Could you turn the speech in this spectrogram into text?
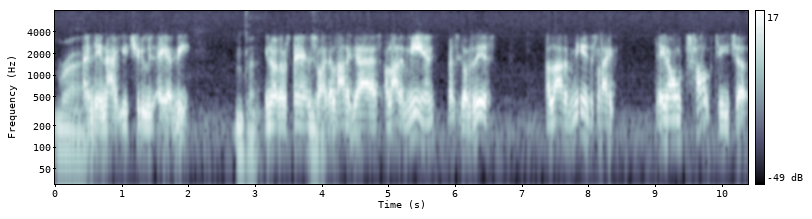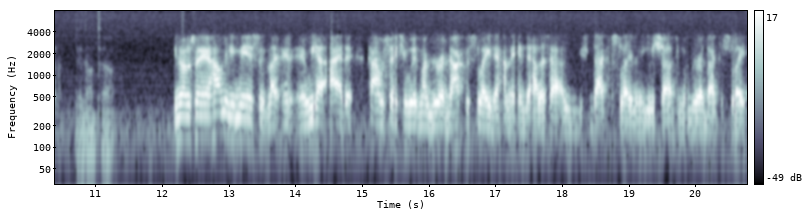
Right. And then now you choose A or B. Okay. You know what I'm saying? It's Yeah. like a lot of guys, a lot of men. Let's go to this. A lot of men, it's like they don't talk to each other. They don't talk. You know what I'm saying? How many men should like? And, and we had, I had a conversation with my girl, Dr. Slay, down there in Dallas. I, Dr. Slay, let me give a shout out to my girl, Dr. Slay.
